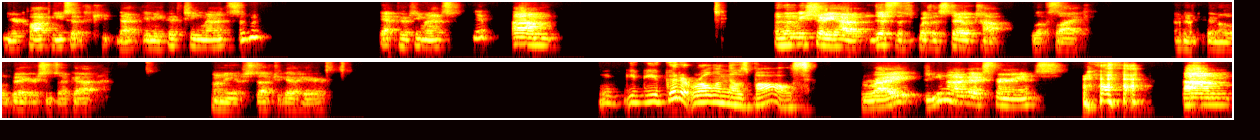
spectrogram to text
your clock? You said that give me 15 minutes. Yeah, 15 minutes. Yep. Um. And then let me show you how just this what the stove top looks like. I'm gonna make them a little bigger since I've got plenty of stuff to go here. You, you- you're good at rolling those balls. Right? You know I got experience. Um,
